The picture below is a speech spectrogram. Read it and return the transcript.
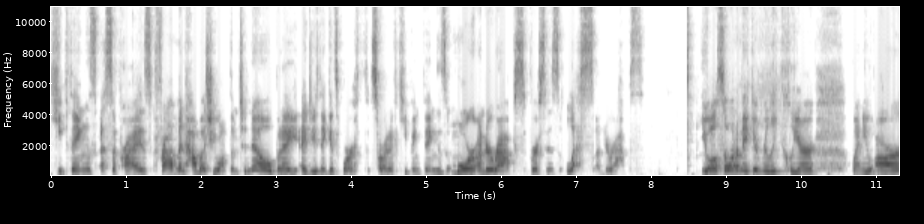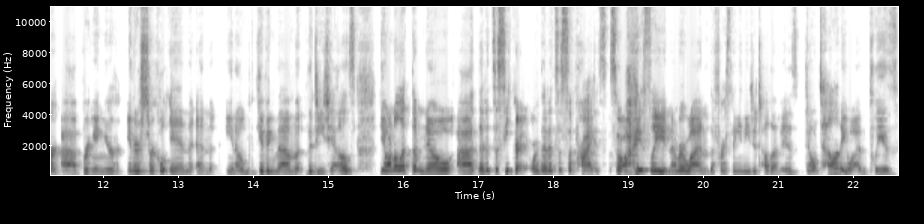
keep things a surprise from and how much you want them to know. But I, I do think it's worth sort of keeping things more under wraps versus less under wraps. You also want to make it really clear when you are uh, bringing your inner circle in and you know giving them the details. You want to let them know uh, that it's a secret or that it's a surprise. So obviously, number one, the first thing you need to tell them is don't tell anyone. Please,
